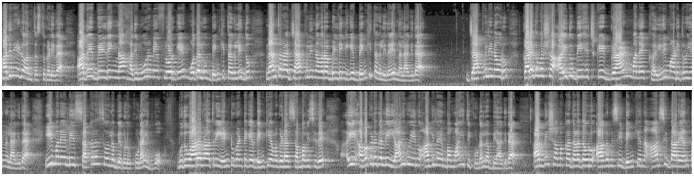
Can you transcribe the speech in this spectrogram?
ಹದಿನೇಳು ಅಂತಸ್ತುಗಳಿವೆ. ಅದೇ ಬಿಲ್ಡಿಂಗ್ನ ಹದಿಮೂರನೇ ಫ್ಲೋರ್ಗೆ ಮೊದಲು ಬೆಂಕಿ ತಗಲಿದ್ದು, ನಂತರ ಜಾಕ್ವೆಲಿನ್ ಅವರ ಬಿಲ್ಡಿಂಗಿಗೆ ಬೆಂಕಿ ತಗಲಿದೆ ಎನ್ನಲಾಗಿದೆ. ಜಾಕ್ವೆಲಿನ್ ಅವರು ಕಳೆದ ವರ್ಷ ಐದು ಬಿಎಚ್ಕೆ ಗ್ರ್ಯಾಂಡ್ ಮನೆ ಖರೀದಿ ಮಾಡಿದ್ರು ಎನ್ನಲಾಗಿದೆ. ಈ ಮನೆಯಲ್ಲಿ ಸಕಲ ಸೌಲಭ್ಯಗಳು ಕೂಡ ಇದ್ವು. ಬುಧವಾರ ರಾತ್ರಿ ಎಂಟು ಗಂಟೆಗೆ ಬೆಂಕಿ ಅವಘಡ ಸಂಭವಿಸಿದೆ. ಈ ಅವಘಡದಲ್ಲಿ ಯಾರಿಗೂ ಏನು ಆಗಿಲ್ಲ ಎಂಬ ಮಾಹಿತಿ ಕೂಡ ಲಭ್ಯ ಆಗಿದೆ. ಅಗ್ನಿಶಾಮಕ ದಳದವರು ಆಗಮಿಸಿ ಬೆಂಕಿಯನ್ನು ಆರಿಸಿದ್ದಾರೆ ಅಂತ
